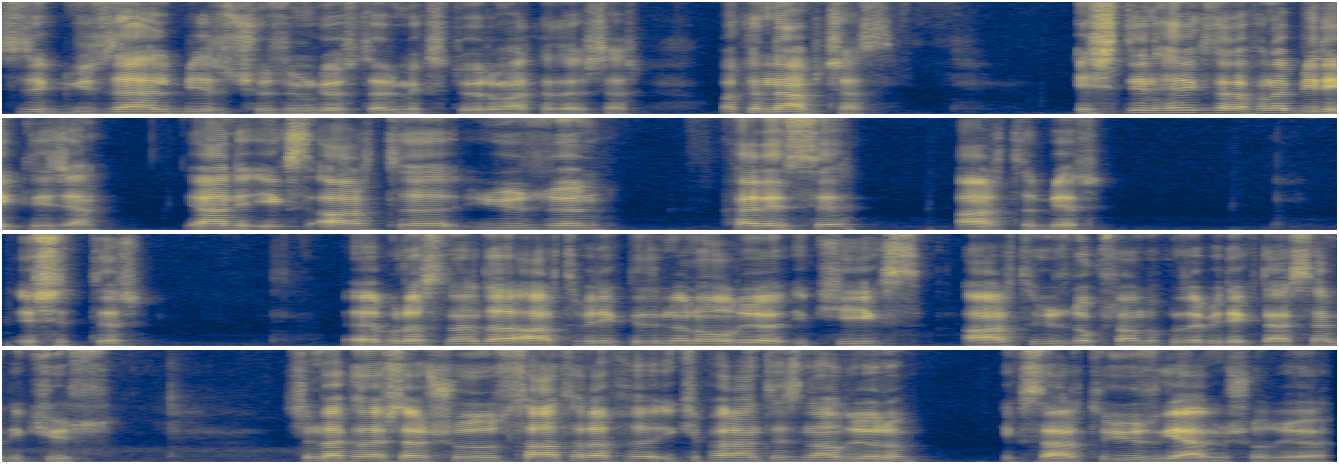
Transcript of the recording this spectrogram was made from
size güzel bir çözüm göstermek istiyorum arkadaşlar. Bakın ne yapacağız. Eşitliğin her iki tarafına 1 ekleyeceğim. Yani x artı 100'ün karesi artı 1 eşittir. E, burasına da artı 1 eklediğimde ne oluyor? 2x artı 199'a 1 eklersem 200. Şimdi arkadaşlar şu sağ tarafı iki parantezine alıyorum. x artı 100 gelmiş oluyor.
